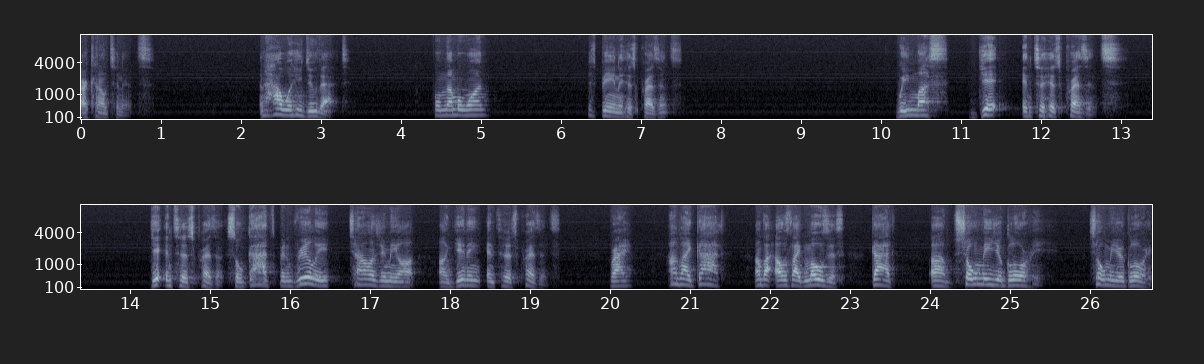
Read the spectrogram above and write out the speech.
our countenance. And how will he do that? Well, number one, is being in his presence. We must get into his presence. Get into his presence. So God's been really challenging me on, on getting into his presence, right? I'm like, God, I'm like, I was like Moses, God, um, show me your glory. Show me your glory.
